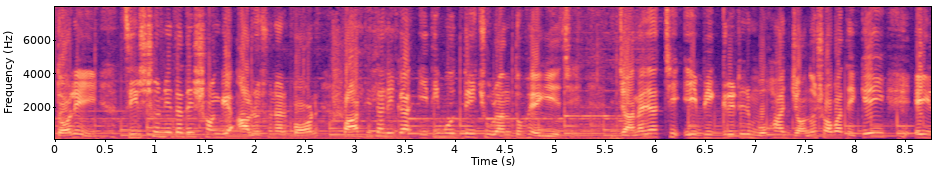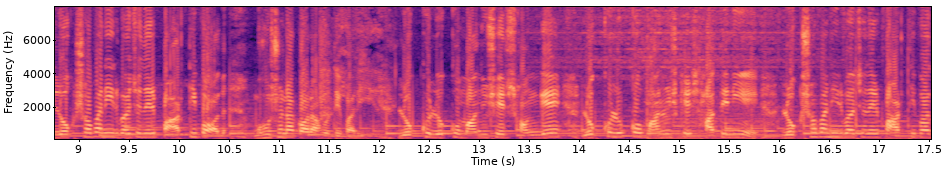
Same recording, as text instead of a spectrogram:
দলে শীর্ষ নেতাদের সঙ্গে আলোচনার পর প্রার্থী তালিকা ইতিমধ্যেই চূড়ান্ত হয়ে গিয়েছে। জানা যাচ্ছে এই বিগ্রেডের মহা জনসভা থেকেই এই লোকসভা নির্বাচনের প্রার্থী পদ ঘোষণা করা হতে পারে। লক্ষ লক্ষ মানুষের সঙ্গে, লক্ষ লক্ষ মানুষকে সাথে নিয়ে লোকসভা নির্বাচনের প্রার্থীপদ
